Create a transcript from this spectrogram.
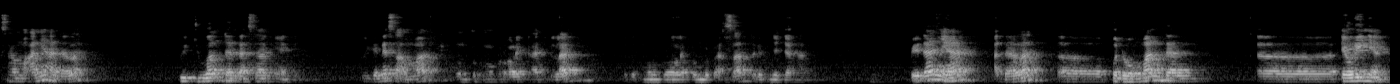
kesamaannya adalah tujuan dan dasarnya. Gitu. Tujuannya sama untuk memperoleh keadilan, untuk memperoleh pembebasan dari penjajahan. Bedanya adalah eh, pedoman dan eh, teorinya.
